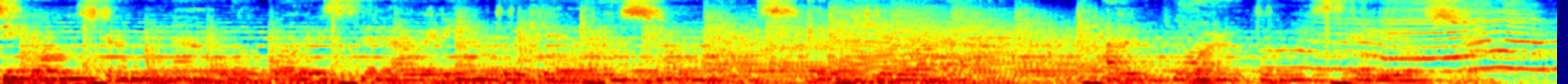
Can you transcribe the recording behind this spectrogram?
Sigamos caminando por este laberinto lleno de sombras que nos llevará al cuarto misterioso.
